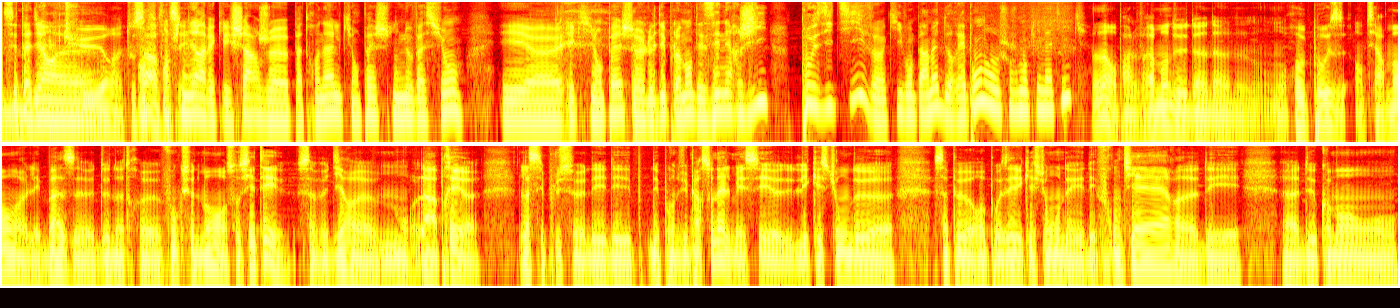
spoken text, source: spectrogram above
C'est-à-dire tout ça. En, finir avec les charges patronales qui empêchent l'innovation et, et, qui empêchent le déploiement des énergies positives qui vont permettre de répondre au changement climatique? Non, on parle vraiment de, on repose entièrement les bases de notre fonctionnement en société. Ça veut dire, bon, là après, là c'est plus des, points de vue personnels, mais c'est les questions de, ça peut reposer les questions des, des frontières, des, de comment on,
